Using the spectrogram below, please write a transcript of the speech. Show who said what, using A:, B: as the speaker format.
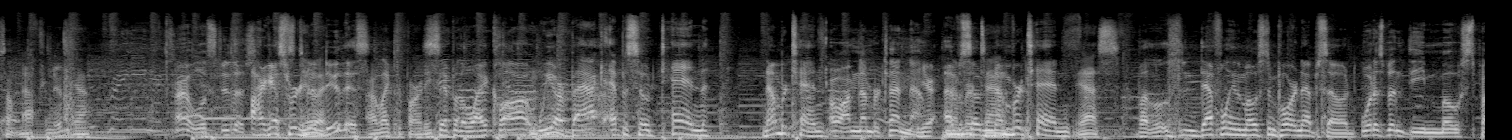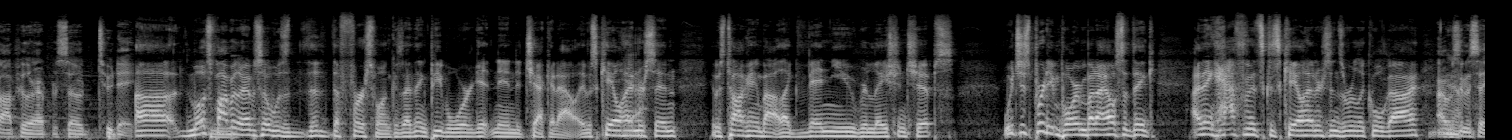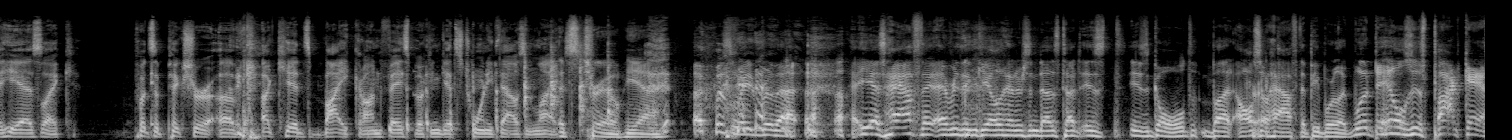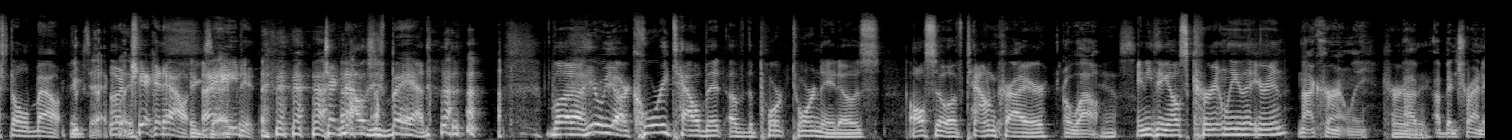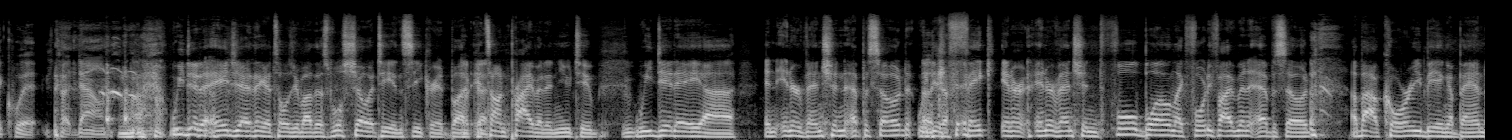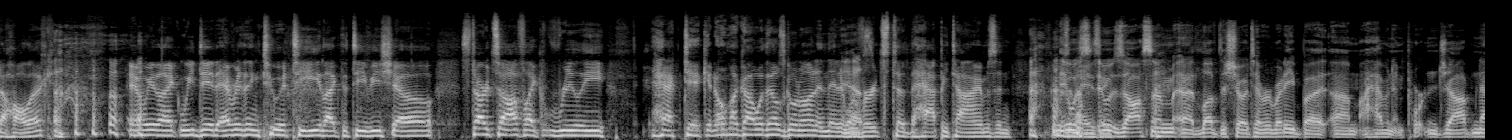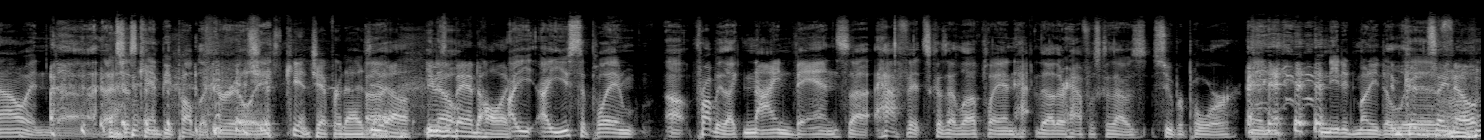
A: something.
B: Afternoon.
A: Yeah.
C: All right, well, let's do this.
B: I guess we're
A: Do
B: gonna do this.
A: I like to party.
B: Sip of the White Claw. We are back, episode ten, number ten.
C: Oh, I'm number 10 now.
B: Your episode
A: 10.
B: number ten.
A: Yes.
B: But definitely the most important episode.
C: What has been the most popular episode to date?
B: Uh, the most popular episode was the the first one because I think people were getting in to check it out. It was Kale Henderson. It was talking about like venue relationships, which is pretty important. But I also think I think half of it's because Kale Henderson's a really cool guy.
C: I was
A: yeah.
C: going to say he has like puts a picture of a kid's bike on Facebook and gets 20,000 likes.
A: It's true. Yeah.
B: I was waiting for that. he has half that everything Kale Henderson does touch is is gold, but also half that people are like, "What the hell is this podcast all about?"
A: Exactly.
B: Uh, check it out. I hate it. Technology's bad. but uh, here we are, Corey Talbot of the Pork Tornadoes, also of Town Crier.
C: oh, wow.
A: Yes.
B: Anything else currently that you're in?
C: Not currently.
B: Currently.
C: I've, I've been trying to quit, cut down.
B: We did a AJ. I think I told you about this. We'll show it to you in secret, but
A: Okay.
B: it's on private and YouTube. We did a uh, an intervention episode. We did a fake inter- intervention, full blown like forty five minute episode about Corey being a bandaholic, and we like we did everything to a T, like the TV show. Starts off like really hectic and oh my god what the hell's going on and then it
A: Yes.
B: reverts to the happy times and it was,
C: it was it was awesome, and I'd love to show it to everybody, but um, I have an important job now, and uh, that just can't be public, really.
A: Just can't jeopardize it.
B: yeah he
C: You
B: was
C: know,
B: a bandaholic
C: I I used to play in uh, probably like nine bands. Uh, half it's because I love playing. Ha- the other half was because I was super poor and needed money to live.
B: couldn't say no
